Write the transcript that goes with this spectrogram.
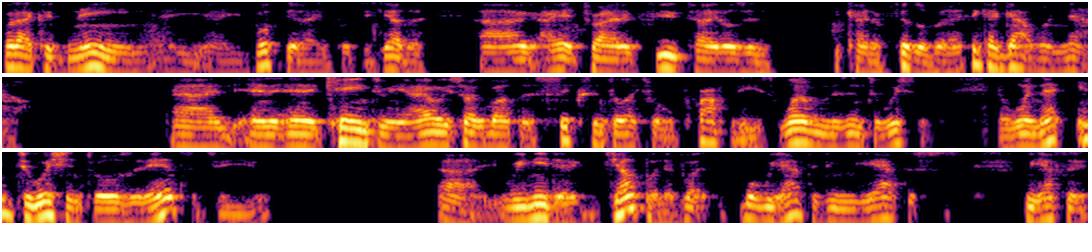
what I could name a, a book that I put together. Uh, I had tried a few titles and it kind of fizzled, but I think I got one now. Uh, and, and it came to me. I always talk about the six intellectual properties. One of them is intuition. And when that intuition throws an answer to you, uh, we need to jump on it. But what we have to do, we have to, we have to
